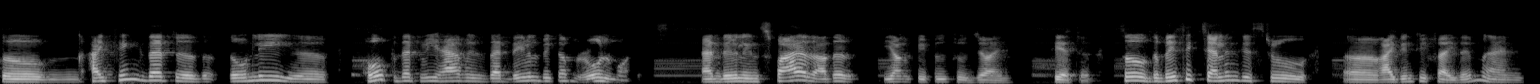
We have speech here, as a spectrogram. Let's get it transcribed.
So mm, I think that uh, the, the only uh, hope that we have is that they will become role models and they will inspire other young people to join theater. So the basic challenge is to uh, identify them and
